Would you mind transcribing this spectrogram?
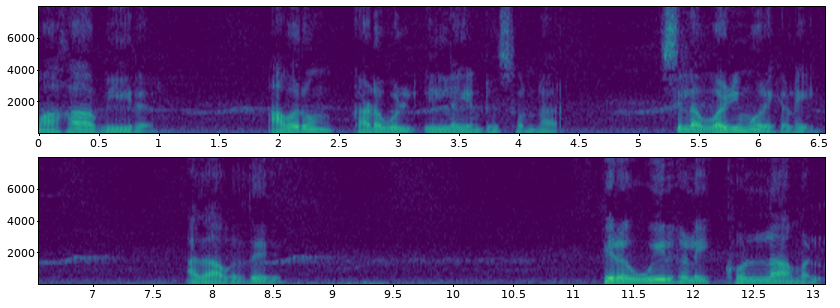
மகாவீரர். அவரும் கடவுள் இல்லை என்று சொன்னார். சில வழிமுறைகளை அதாவது பிற உயிர்களை கொல்லாமல்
